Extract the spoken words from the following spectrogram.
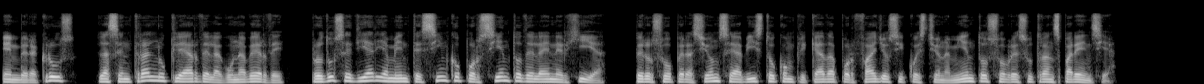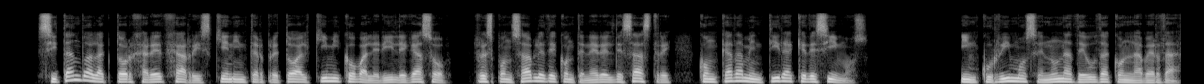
En Veracruz, la central nuclear de Laguna Verde produce diariamente 5% de la energía, pero su operación se ha visto complicada por fallos y cuestionamientos sobre su transparencia. Citando al actor Jared Harris, quien interpretó al químico Valery Legasov, responsable de contener el desastre, con cada mentira que decimos. Incurrimos en una deuda con la verdad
